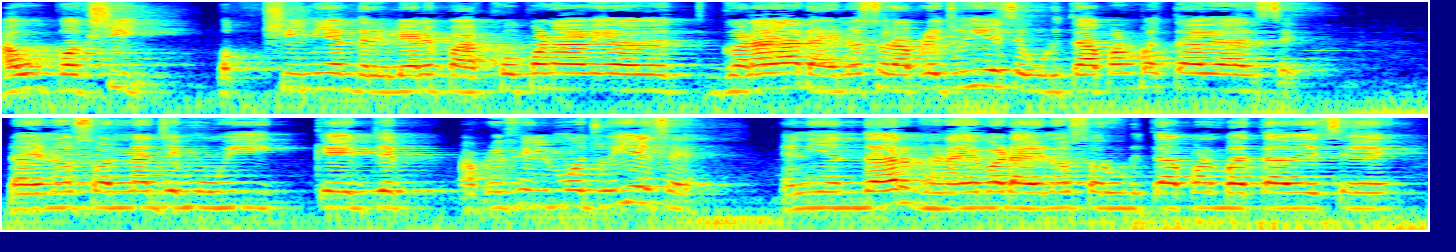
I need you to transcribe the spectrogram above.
આવું પક્ષી, પક્ષીની અંદર, એટલે એને પાખો પણ આવે, ઘણા ડાયનોસોર આપણે જોઈએ છે, ઉડતા પણ બતાવ્યા હશે. ડાયનોસોરના જે મૂવી કે જે આપણે ફિલ્મો જોઈએ છે એની અંદર ઘણા એવા ડાયનોસોર ઉડતા પણ બતાવે છે.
